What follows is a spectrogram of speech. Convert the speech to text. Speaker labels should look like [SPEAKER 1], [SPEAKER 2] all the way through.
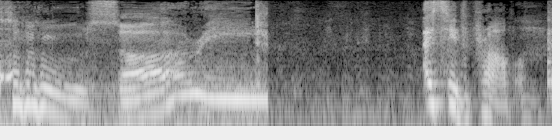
[SPEAKER 1] Sorry. I see the problem.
